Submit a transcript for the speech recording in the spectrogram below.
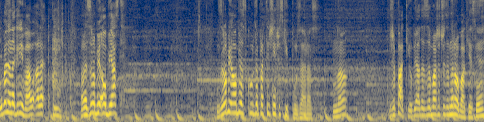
Nie będę nagrywał, ale, ale zrobię objazd. Zrobię objazd, kurde, praktycznie wszystkich pól zaraz. No. Rzepaki, objadę, zobaczę, czy ten robak jest, nie?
